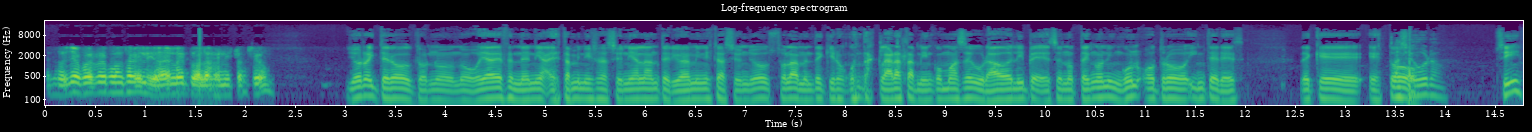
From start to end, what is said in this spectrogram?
Eso ya fue responsabilidad de la actual administración. Yo reitero, doctor, no, no voy a defender ni a esta administración ni a la anterior administración. Yo solamente quiero cuentas claras también como asegurado del IPS. No tengo ningún otro interés de que esto... ¿Aseguro? Sí,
